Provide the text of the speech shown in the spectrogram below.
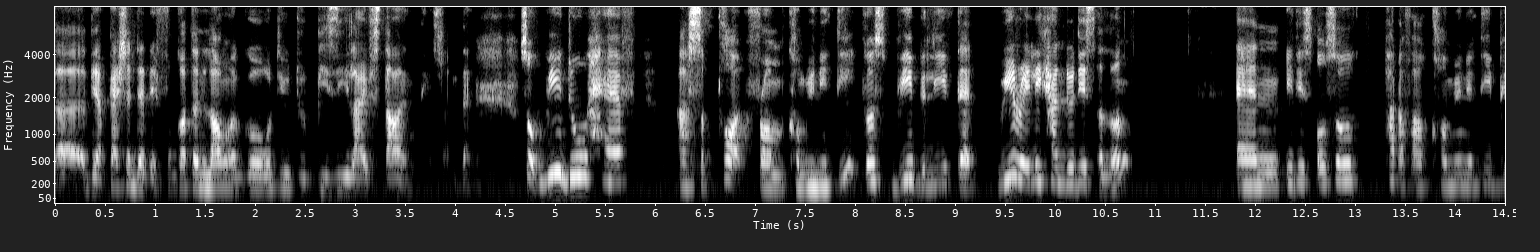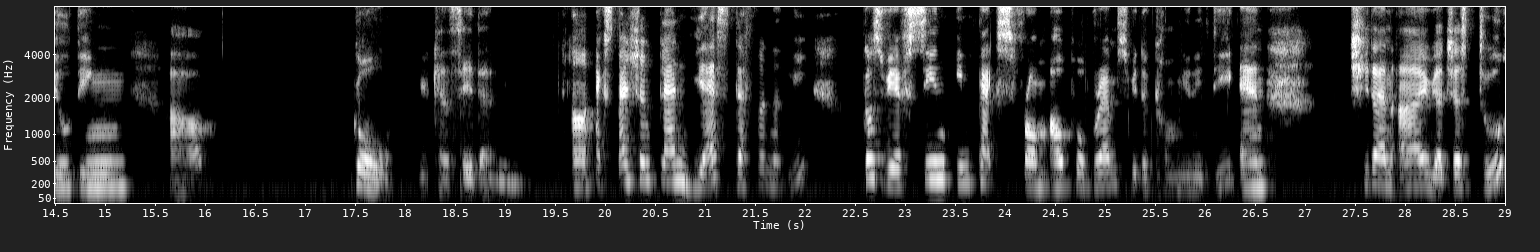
uh, their passion that they've forgotten long ago due to busy lifestyle and things like that. So we do have uh, support from community because we believe that we really can't do this alone. And it is also part of our community building um, goal. You can say that. Mm. Uh, expansion plan, yes, definitely because we have seen impacts from our programs with the community and Shida and I, we are just two.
